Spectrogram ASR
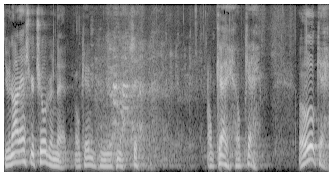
Do not ask your children that, okay? okay, okay, okay.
